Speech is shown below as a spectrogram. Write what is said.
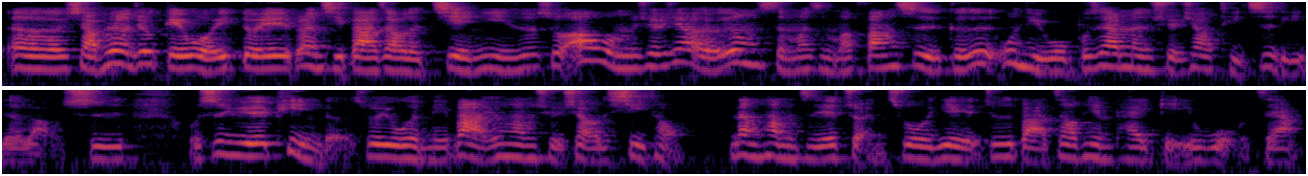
呃，小朋友就给我一堆乱七八糟的建议，就是说啊，我们学校有用什么什么方式，可是问题我不是他们学校体制里的老师，我是约聘的，所以我也没办法用他们学校的系统让他们直接转作业，就是把照片拍给我这样。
